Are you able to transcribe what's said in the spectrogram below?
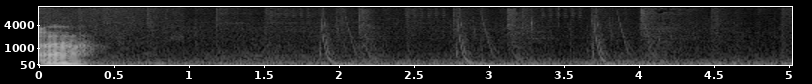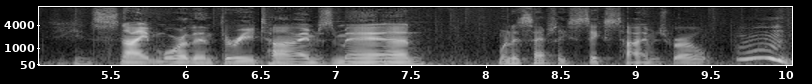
Ah. You can snipe more than three times, man. When it snipes like six times, bro. Mm.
